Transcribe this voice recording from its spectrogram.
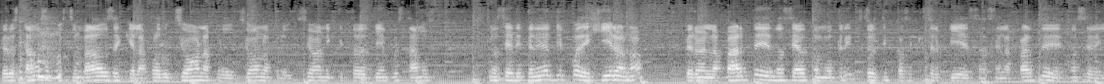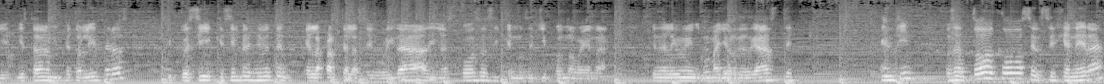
pero estamos acostumbrados de que la producción, la producción, la producción y que todo el tiempo estamos, no sé, dependiendo del tipo de giro, ¿no? Pero en la parte, no sé, automotriz, todo el tiempo hay que hacer piezas. En la parte, no sé, yo, estaba en petrolíferos y pues sí, que siempre se meten en la parte de la seguridad y las cosas y que los equipos no vayan a tener un mayor desgaste. En fin, o sea, todo, todo se, se genera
